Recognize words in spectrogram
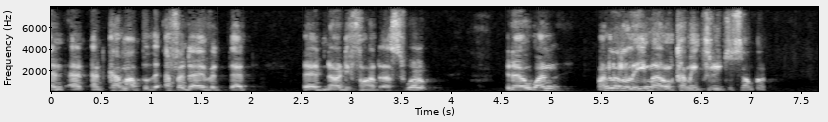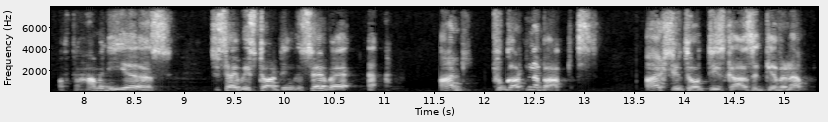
and, and, and come up with the affidavit that they had notified us. Well, you know, one one little email coming through to someone after how many years to say we're starting the survey. Uh, I'd forgotten about this. I actually thought these guys had given up.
